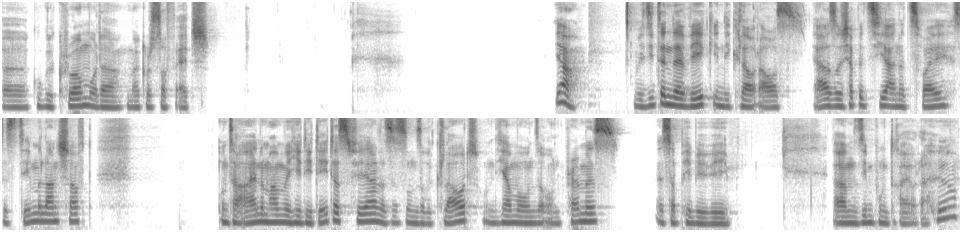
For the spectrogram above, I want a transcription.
äh, Google Chrome oder Microsoft Edge. Ja, wie sieht denn der Weg in die Cloud aus? Ja, also ich habe jetzt hier eine Zwei-Systeme-Landschaft. Unter einem haben wir hier die Datasphere, das ist unsere Cloud, und hier haben wir unser On-Premise SAP BW ähm, 7.3 oder höher.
